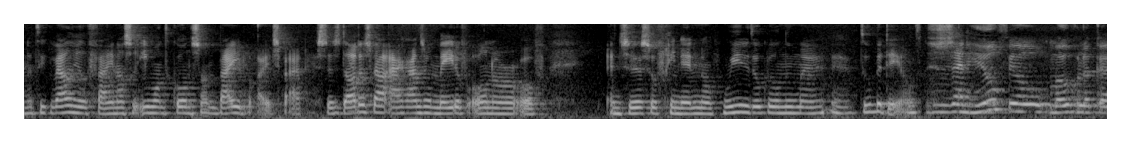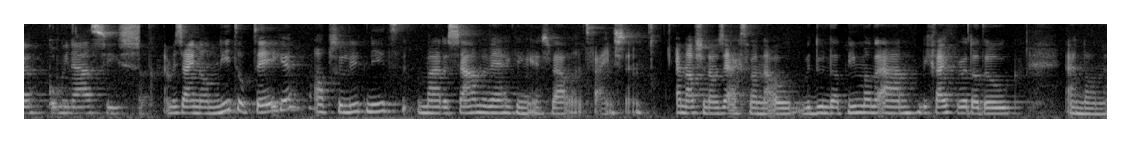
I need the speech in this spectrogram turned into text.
natuurlijk wel heel fijn als er iemand constant bij het bruidspaar is. Dus dat is wel echt aan zo'n maid of honor of een zus of vriendin of hoe je het ook wil noemen, eh, toebedeeld. Dus er zijn heel veel mogelijke combinaties. En we zijn er niet op tegen, absoluut niet. Maar de samenwerking is wel het fijnste. En als je nou zegt van nou, we doen dat niemand aan, begrijpen we dat ook. En dan eh,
